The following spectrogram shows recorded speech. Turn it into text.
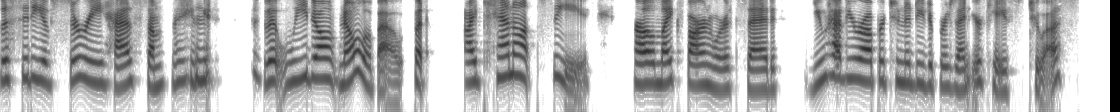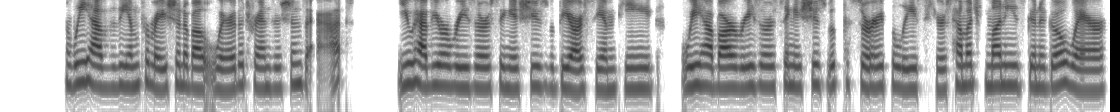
the city of Surrey has something that we don't know about, but I cannot see how Mike Farnworth said, You have your opportunity to present your case to us. We have the information about where the transition's at. You have your resourcing issues with the RCMP. We have our resourcing issues with the Surrey police. Here's how much money is going to go where.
